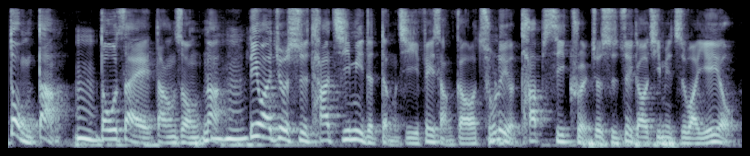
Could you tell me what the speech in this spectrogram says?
动荡，嗯，都在当中。那另外就是它机密的等级非常高，除了有 Top Secret 就是最高机密之外，也有。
